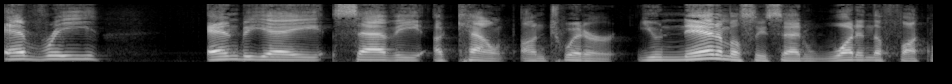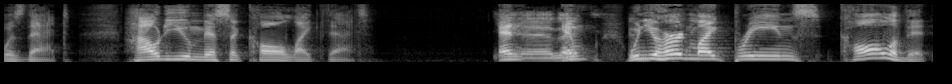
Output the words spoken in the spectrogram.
every NBA savvy account on Twitter unanimously said, "What in the fuck was that? How do you miss a call like that?" And, Yeah, and when you heard Mike Breen's call of it,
